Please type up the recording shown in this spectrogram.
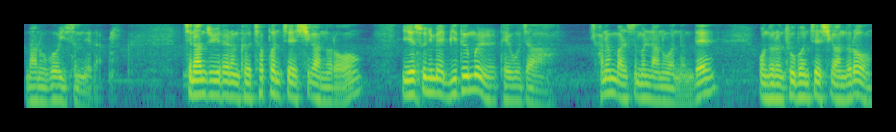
나누고 있습니다. 지난 주일에는 그 첫 번째 시간으로 예수님의 믿음을 배우자 하는 말씀을 나누었는데 오늘은 두 번째 시간으로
